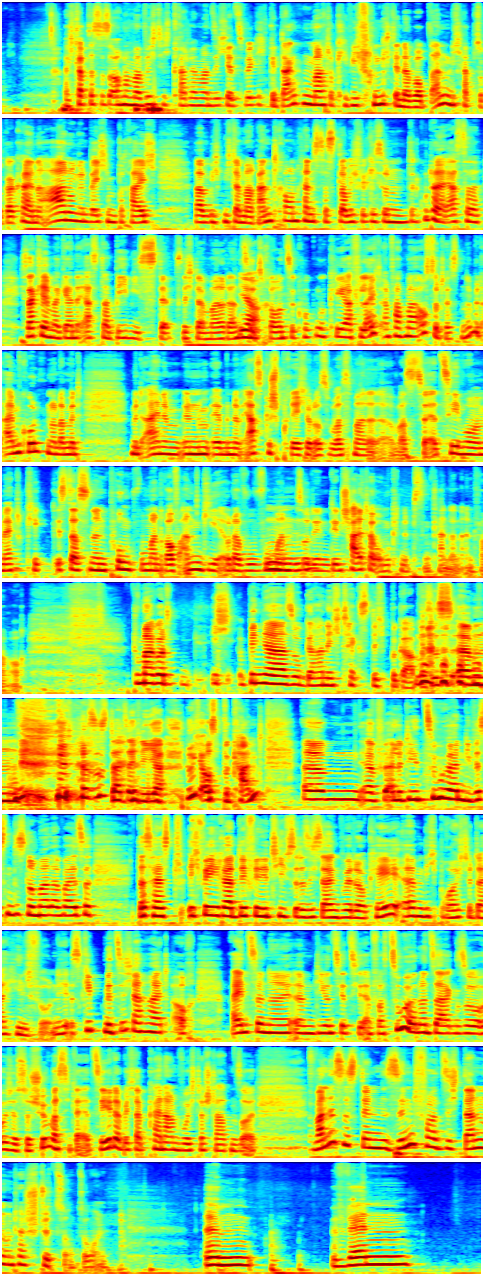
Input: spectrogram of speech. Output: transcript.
Ich glaube, das ist auch nochmal wichtig, gerade wenn man sich jetzt wirklich Gedanken macht, okay, wie fange ich denn da überhaupt an? Und ich habe sogar keine Ahnung, in welchem Bereich ähm, ich mich da mal rantrauen kann. Ist das, glaube ich, wirklich so ein, ein, guter erster, ich sage ja immer gerne erster Baby-Step, sich da mal ranzutrauen, ja. zu gucken, okay, ja, vielleicht einfach mal auszutesten, ne? mit einem Kunden oder mit, mit einem in, in einem Erstgespräch oder sowas mal äh, was zu erzählen, wo man merkt, okay, ist das ein Punkt, wo man drauf angeht oder wo, wo mhm. man so den, den Schalter umknipsen kann, dann einfach auch. Du Margot, ich bin ja so gar nicht textlich begabt. Das ist, ähm, das ist tatsächlich ja durchaus bekannt. Ähm, für alle, die zuhören, die wissen das normalerweise. Das heißt, ich wäre definitiv so, dass ich sagen würde, okay, ähm, ich bräuchte da Hilfe. Und es gibt mit Sicherheit auch Einzelne, ähm, die uns jetzt hier einfach zuhören und sagen so, das ist schön, was sie da erzählt, aber ich habe keine Ahnung, wo ich da starten soll. Wann ist es denn sinnvoll, sich dann Unterstützung zu holen? Ähm, wenn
